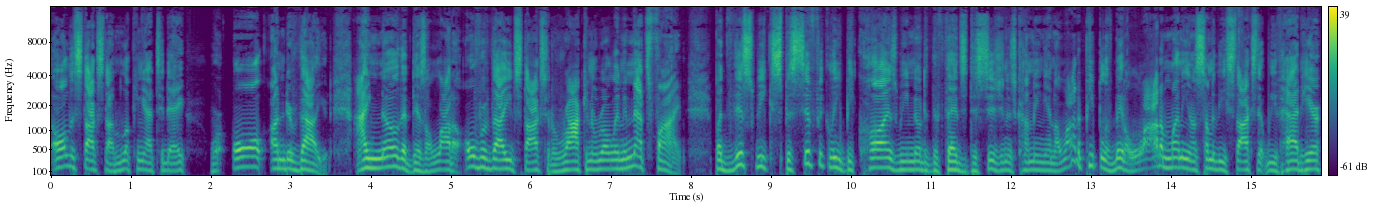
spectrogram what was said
all the stocks that I'm looking at today were all undervalued. I know that there's a lot of overvalued stocks that are rocking and rolling, and that's fine. But this week, specifically because we know that the Fed's decision is coming in, a lot of people have made a lot of money on some of these stocks that we've had here.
